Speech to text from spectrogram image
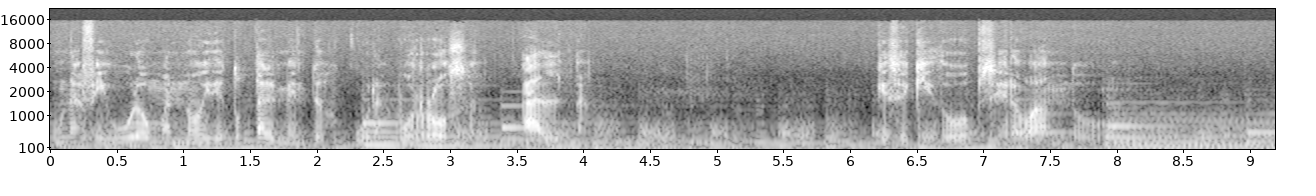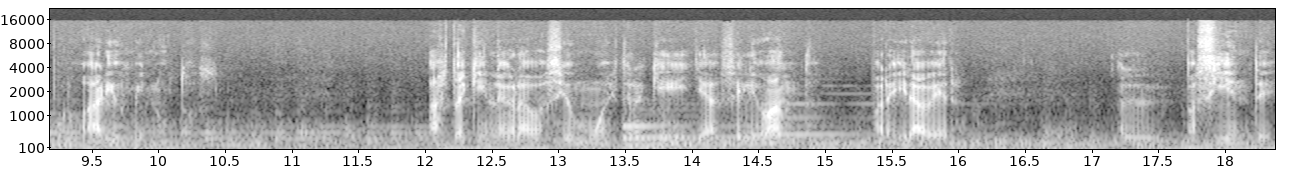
una figura humanoide totalmente oscura, borrosa, alta, que se quedó observando por varios minutos, hasta que en la grabación muestra que ella se levanta para ir a ver al paciente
